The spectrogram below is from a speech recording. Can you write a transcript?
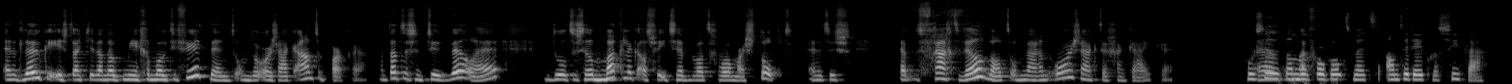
en het leuke is dat je dan ook meer gemotiveerd bent om de oorzaak aan te pakken. Want dat is natuurlijk wel, hè. Ik bedoel, het is heel makkelijk als we iets hebben wat gewoon maar stopt. En het, is, het vraagt wel wat om naar een oorzaak te gaan kijken. Hoe zit het dan uh, bijvoorbeeld met antidepressiva?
